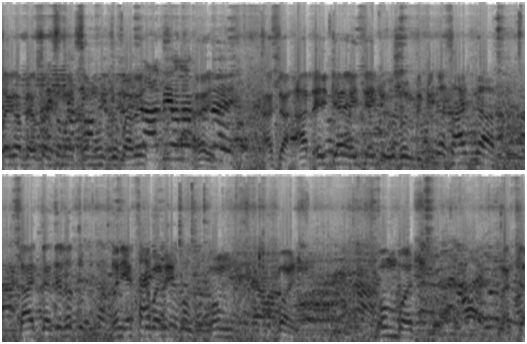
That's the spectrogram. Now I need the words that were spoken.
টাকা বেচার সময় কম হতে পারে। আচ্ছা আর এইটা এইটা এইটা কত দিবেন চার দাঁতের তো মানে একেবারে কম বয়স। কম বয়স। আচ্ছা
